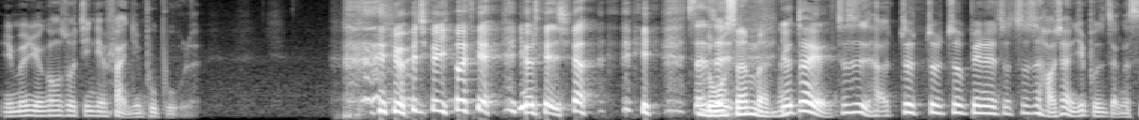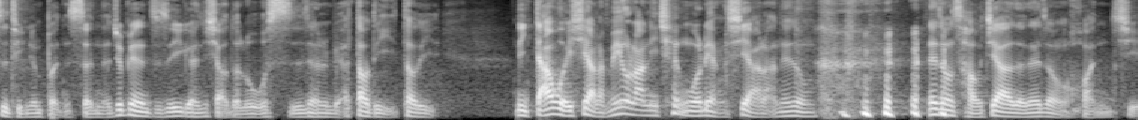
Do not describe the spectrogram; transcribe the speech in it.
你们员工说今天饭已经不补了，你会觉得有点有点像罗生门，有对，就是就就就变得就就是好像已经不是整个事情的本身了，就变成只是一个很小的螺丝在那边、啊。到底到底你打我一下了没有啦？你欠我两下啦，那种 那种吵架的那种环节。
